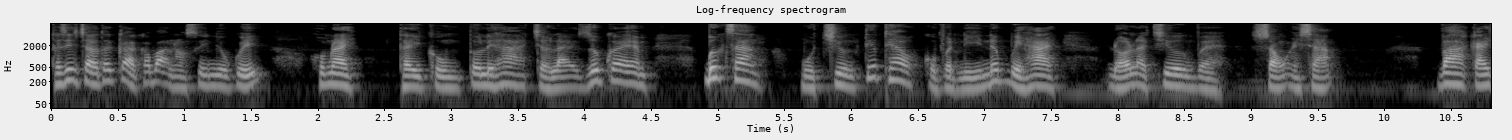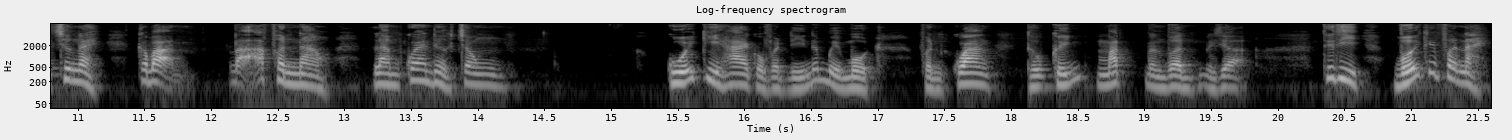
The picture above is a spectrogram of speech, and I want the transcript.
Thầy xin chào tất cả các bạn học sinh yêu quý. Hôm nay thầy cùng ToLiHa trở lại giúp các em bước sang một chương tiếp theo của vật lý lớp 12, đó là chương về sóng ánh sáng. Và cái chương này các bạn đã phần nào làm quen được trong cuối kỳ 2 của vật lý lớp 11, phần quang, thấu kính, mắt vân vân được chưa? Thế thì với cái phần này,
